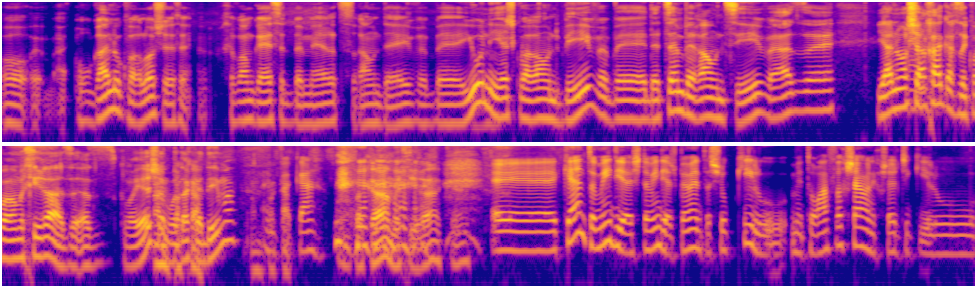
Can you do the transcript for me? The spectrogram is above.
או אה, הורגלנו כבר לא שחברה מגייסת במרץ ראונד A וביוני יש כבר ראונד B ובדצמבר ראונד C ואז אה, ינואר שאחר כך זה כבר המכירה אז אז כבר יש עבודה. קדימה הנפקה. הנפקה. מכירה כן. כן תמיד יש תמיד יש באמת זה שוק כאילו מטורף עכשיו אני חושבת שכאילו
